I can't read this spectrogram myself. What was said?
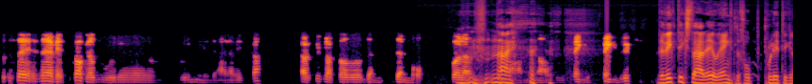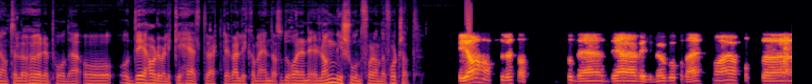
så, så, jeg, vet ikke akkurat hvor, hvor mye det her har virka. Jeg har ikke klart å dem, demme opp for den av pengebruk. Det viktigste her er jo egentlig å få politikerne til å høre på det, og, og det har du vel ikke helt vært vellykka med enda, så du har en lang misjon foran deg fortsatt? Ja, absolutt. Altså. Så det, det er jeg veldig med å gå på der. Nå har jeg fått eh,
